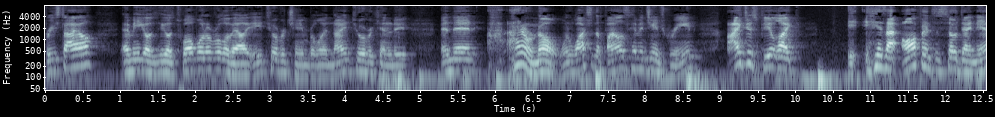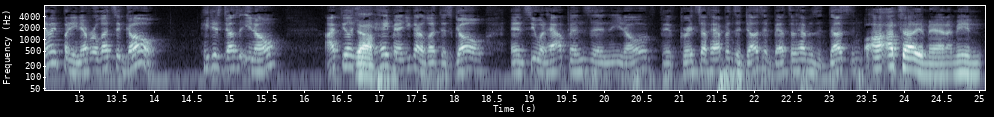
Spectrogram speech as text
freestyle. I mean, he goes. He goes 12-1 over Lavalley, 8-2 over Chamberlain, 9-2 over Kennedy, and then I don't know. When watching the finals, him and James Green, I just feel like his offense is so dynamic, but he never lets it go. He just does it, you know. I feel like, Yeah. hey man, you got to let this go and see what happens. And you know, if, if great stuff happens, it does. If bad stuff happens, it doesn't. I'll tell you, man. I mean,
